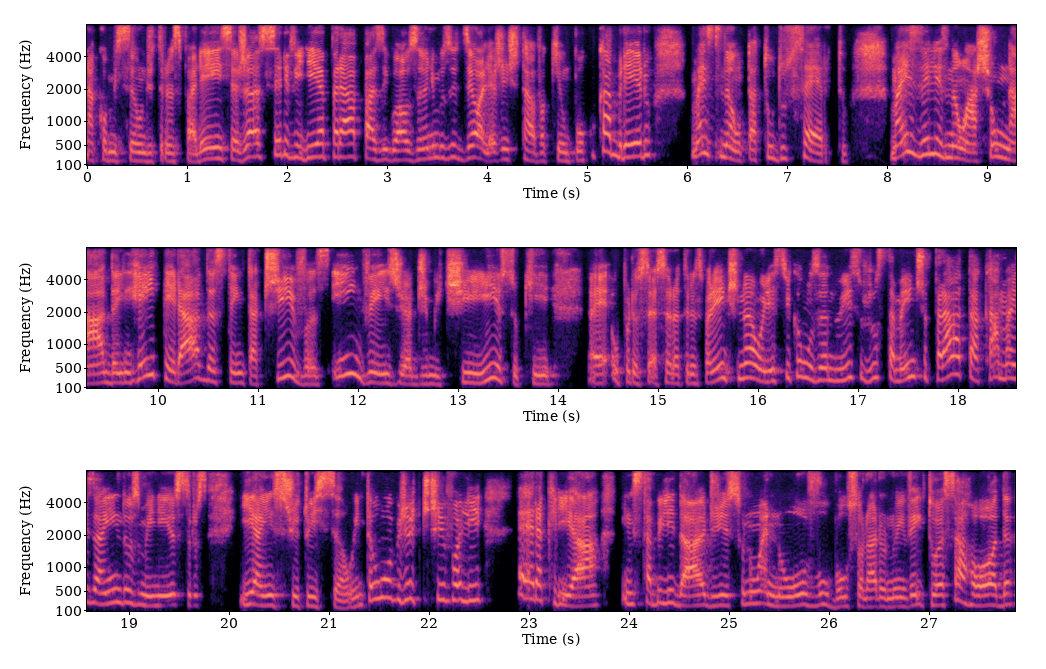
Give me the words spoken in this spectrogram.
na comissão de transparência já serviria para apaziguar os ânimos e dizer: olha, a gente estava aqui um pouco cabreiro, mas não, está tudo certo. Mas eles não acham nada em reiteradas tentativas, e em vez de admitir isso, que é, o processo era transparente, não, eles ficam usando isso justamente para atacar mais ainda os ministros e a instituição. Então, o objetivo ali era criar instabilidade. Isso não é novo, o Bolsonaro não inventou essa roda.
